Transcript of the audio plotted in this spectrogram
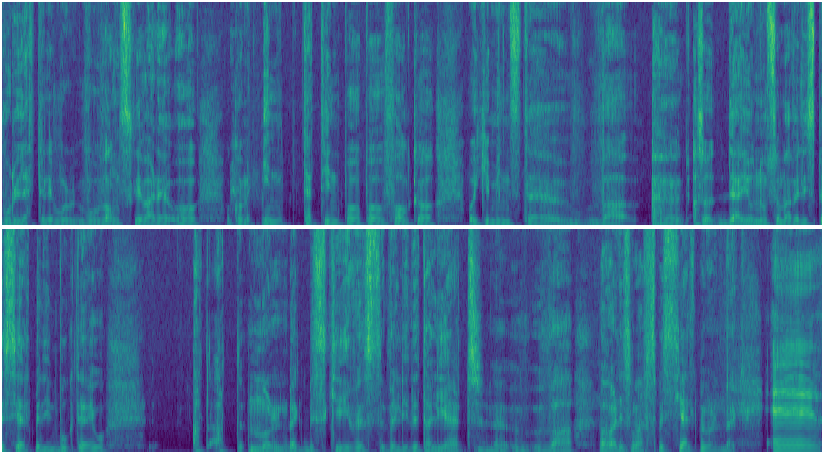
hvor lett eller hvor, hvor, vanskelig var det å, å komme inn, tett inn på, folk? Og, og, ikke minst, eh, hva altså, Det er jo noe som er veldig spesielt med din bok. det er jo at, at Molenbeek beskrives veldig detaljert. Hva, hva, var det som var spesielt med Molenbeek? Eh,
